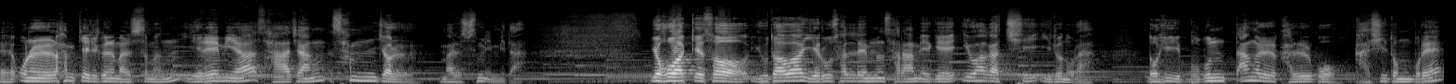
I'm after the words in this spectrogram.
예, 오늘 함께 읽을 말씀은 예레미야 4장 3절 말씀입니다. 여호와께서 유다와 예루살렘 사람에게 이와 같이 이르노라 너희 묵은 땅을 갈고 가시덤불에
